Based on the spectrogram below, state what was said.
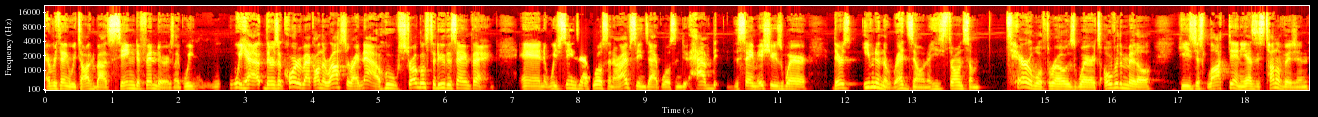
everything we talked about, seeing defenders. Like we we have there's a quarterback on the roster right now who struggles to do the same thing. And we've seen Zach Wilson, or I've seen Zach Wilson do, have the, same issues where there's even in the red zone, he's thrown some terrible throws where it's over the middle. He's just locked in. He has his tunnel vision,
